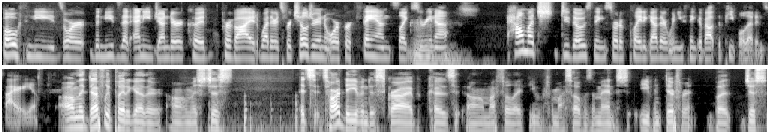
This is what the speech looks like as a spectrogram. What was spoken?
both needs or the needs that any gender could provide, whether it's for children or for fans like Mhm. Serena. How much do those things sort of play together when you think about the people that inspire you? Um, they definitely play together. Um, it's just, it's it's hard to even describe because um, I feel like even for myself as a man, it's even different. But just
